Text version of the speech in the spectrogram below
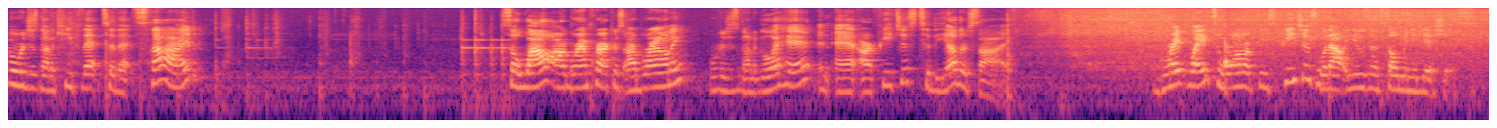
And we're just going to keep that to that side. So while our graham crackers are browning, we're just going to go ahead and add our peaches to the other side. Great way to warm up these peaches without using so many dishes.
